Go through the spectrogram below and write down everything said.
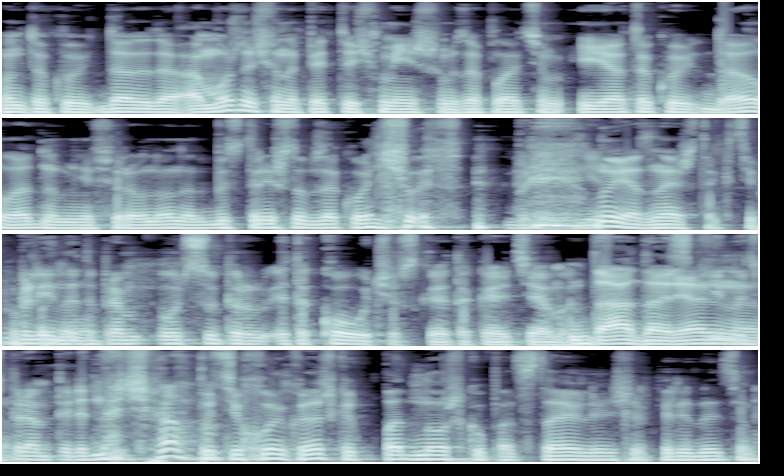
Он такой, да-да-да, а можно еще на 5 тысяч меньше мы заплатим? И я такой, да, ладно, мне все равно, надо быстрее, чтобы закончилось. Блин, нет. Ну, я, знаешь, так типа Блин, подумал. это прям очень супер, это коучевская такая тема. Да, да, реально. Скинуть прям перед началом. потихоньку, знаешь, как подножку подставили еще перед этим.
